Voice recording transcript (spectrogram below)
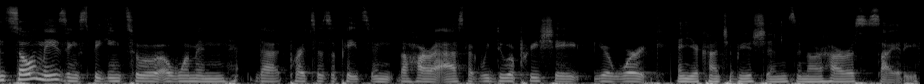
And so amazing speaking to a woman that participates in the horror aspect. We do appreciate your work and your contributions in our horror society.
